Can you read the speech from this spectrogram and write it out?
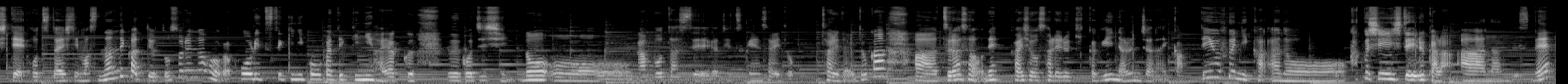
してお伝えしています。なんでかっていうと、それの方が効率的に効果的に早くご自身の願望達成が実現されとされたりとか、あ辛さをね、解消されるきっかけになるんじゃないかっていうふうにか、あのー確信しているからあなんですね。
